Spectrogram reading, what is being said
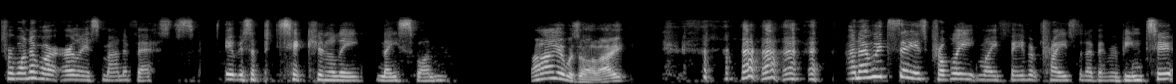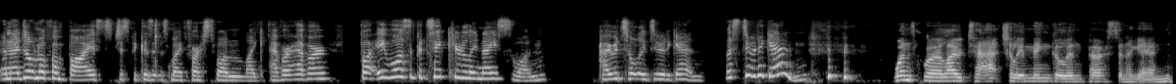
for one of our earliest manifests, it was a particularly nice one. Ah, it was all right. and I would say it's probably my favorite prize that I've ever been to. And I don't know if I'm biased just because it was my first one, like ever, ever, but it was a particularly nice one. I would totally do it again. Let's do it again. Once we're allowed to actually mingle in person again.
